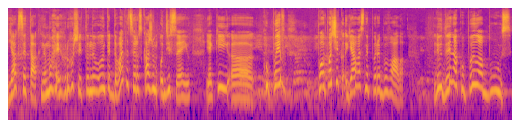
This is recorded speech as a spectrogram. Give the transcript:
Як це так? Немає грошей, то не волонтер. Давайте це розкажемо Одіссею, який е, купив. По, почек... Я вас не перебивала. Людина купила бус,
